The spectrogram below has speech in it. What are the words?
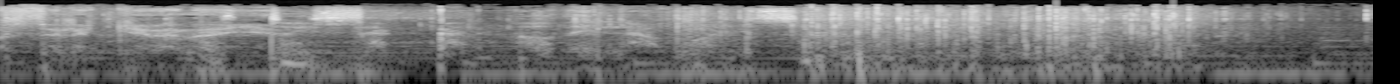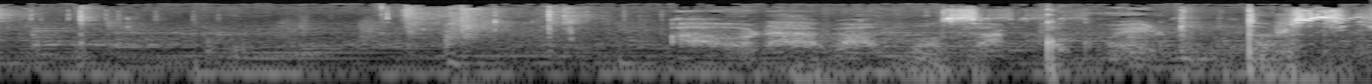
Se le quedan ahí. Estoy sacando de la bolsa. Ahora vamos a comer un torcidito.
